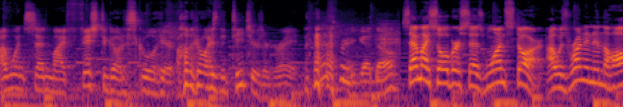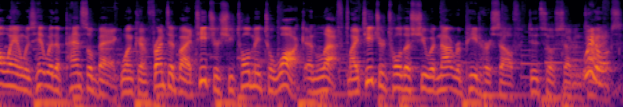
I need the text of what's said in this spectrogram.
I wouldn't send my fish to go to school here. Otherwise, the teachers are great. That's pretty good though. Semi sober says one star. I was running in the hallway and was hit with a pencil bag. When confronted by a teacher, she told me to walk and left. My teacher told us she would not repeat herself. Did so seven Wait, times.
